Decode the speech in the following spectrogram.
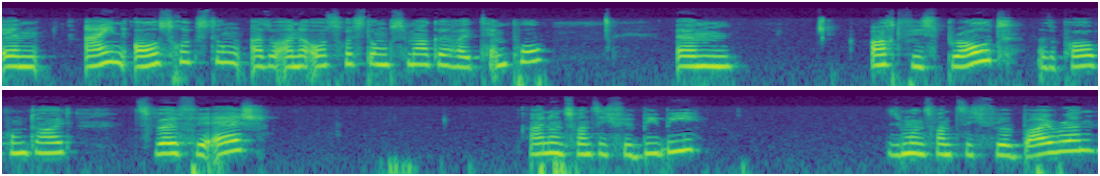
ähm, ein Ausrüstung, also eine Ausrüstungsmarke, halt Tempo, ähm, 8 für Sprout, also Powerpunkte halt, 12 für Ash, 21 für Bibi, 27 für Byron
